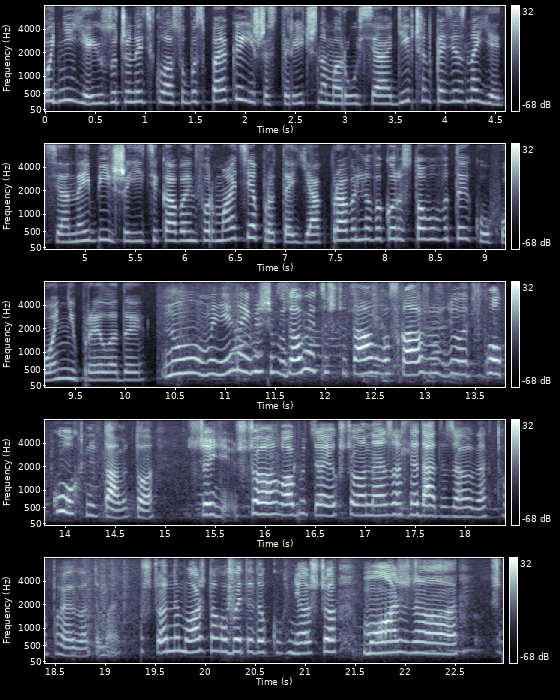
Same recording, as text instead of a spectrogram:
Однією з учениць класу безпеки є шестирічна Маруся. Дівчинка зізнається, найбільше їй цікава інформація про те, як правильно використовувати кухонні прилади. Ну, мені найбільше подобається, що там розкажуть про кухню там то. Що, що робиться, якщо не заглядати за електроприладами? Що не можна робити на кухні, що можна, що,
